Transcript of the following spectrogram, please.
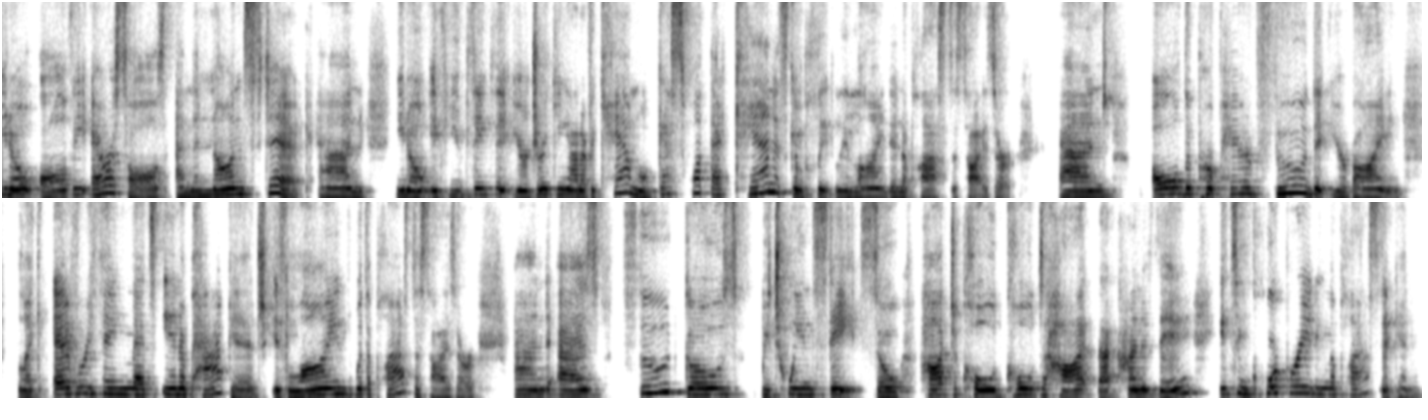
you know, all the aerosols and the non-stick. And, you know, if you think that you're drinking out of a can, well, guess what? That can is completely lined in a plasticizer. And all the prepared food that you're buying, like everything that's in a package is lined with a plasticizer. And as food goes between states, so hot to cold, cold to hot, that kind of thing, it's incorporating the plastic in it.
